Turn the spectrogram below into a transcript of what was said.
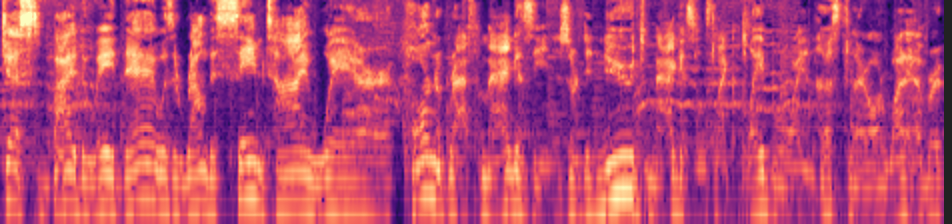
Just by the way, that was around the same time where pornograph magazines or the nude magazines like Playboy and Hustler or whatever,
